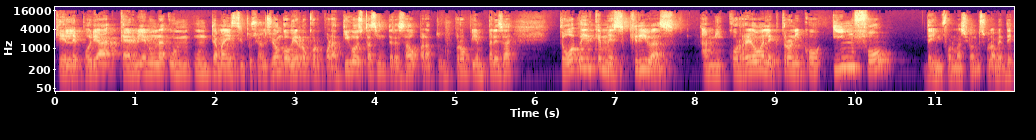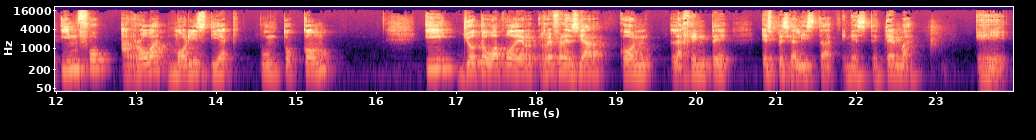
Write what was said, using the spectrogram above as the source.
que le podría caer bien un, un, tema de institucionalización, gobierno corporativo, estás interesado para tu propia empresa, te voy a pedir que me escribas a mi correo electrónico info de información, solamente info arroba y yo te voy a poder referenciar con la gente especialista en este tema. Eh,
